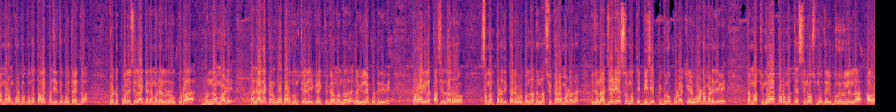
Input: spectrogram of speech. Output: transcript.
ಮೆಮೊರಂ ಕೊಡಬೇಕು ಅಂತ ತಾಲೂಕ್ ಪಂಚಾಯತಿ ಹೋಗ್ತಾ ಇದ್ದೋ ಬಟ್ ಪೊಲೀಸ್ ಇಲಾಖೆ ನಮ್ಮನ್ನೆಲ್ಲರೂ ಕೂಡ ಬಂಧ ಮಾಡಿ, ಅಲ್ಲಿ ಕಾರಣಕ್ಕೆ ಹೋಗಬಾರ್ದು ಅಂತೇಳಿ ಈ ಕಡೆಗೆ ತಗೊಂಡ್ಬಂದವ್ರೆ ನಾವು ಇಲ್ಲೇ ಕೊಟ್ಟಿದ್ದೀವಿ. ಪರವಾಗಿಲ್ಲ ತಹಸೀಲ್ದಾರರು ಸಂಬಂಧಪಟ್ಟ ಅಧಿಕಾರಿಗಳು ಬಂದು ಅದನ್ನು ಸ್ವೀಕಾರ ಮಾಡೋರು. ಇದನ್ನು ಜೆ ಡಿ ಎಸ್ಸು ಮತ್ತು ಬಿ ಜೆ ಪಿ ಇಬ್ಬರು ಕೂಡ ಕೇಳಿ ಹೋರಾಟ ಮಾಡಿದ್ದೀವಿ. ನಮ್ಮ ತಿಮ್ಮರಾಯಪ್ಪರು ಮತ್ತು ಶ್ರೀನಿವಾಸ ಮೂರ್ತಿ ಇಬ್ಬರು ಇರಲಿಲ್ಲ. ಅವರ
